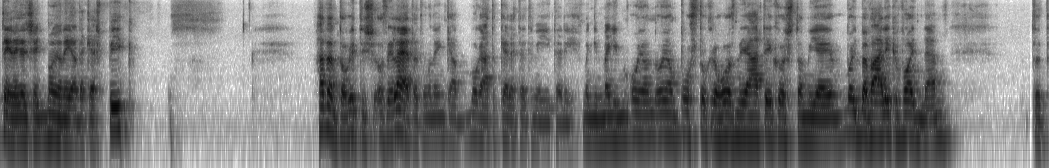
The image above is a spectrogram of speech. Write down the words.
tényleg ez egy nagyon érdekes pick, Hát nem tudom, itt is azért lehetett volna inkább magát a keretet mélyíteni. Megint, megint olyan, olyan posztokra hozni játékost, ami vagy beválik, vagy nem. Tehát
